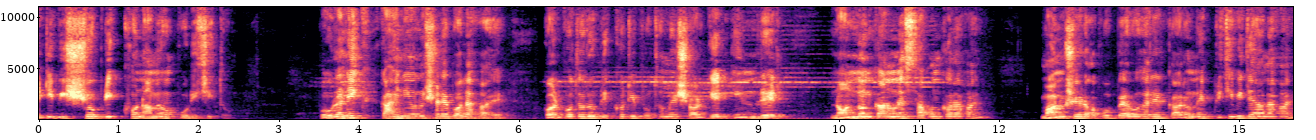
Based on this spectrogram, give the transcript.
এটি বিশ্ববৃক্ষ নামেও পরিচিত। পৌরাণিক কাহিনী অনুসারে বলা হয়, কল্পতরু বৃক্ষটি প্রথমে স্বর্গের ইন্দ্রের নন্দনকাননে স্থাপন করা হয়। মানুষের অপব্যবহারের কারণে পৃথিবীতে আনা হয়।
